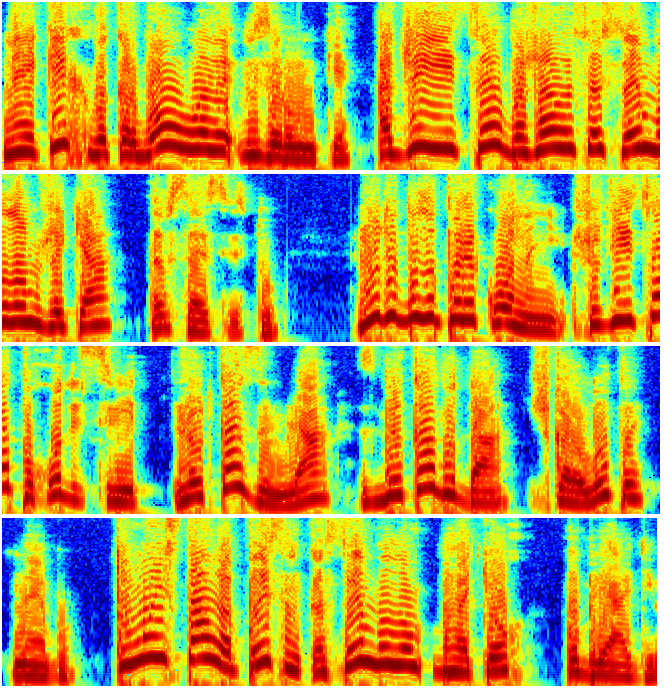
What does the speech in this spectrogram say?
на яких викарбовували візерунки, адже яйце вважалося символом життя та всесвіту. Люди були переконані, що з яйця походить світ, жовтка земля, з білка вода, шкаролупи небо. Тому і стала писанка символом багатьох обрядів.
